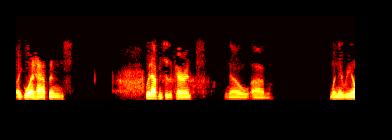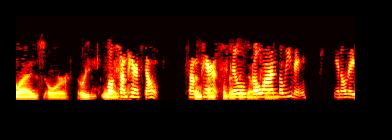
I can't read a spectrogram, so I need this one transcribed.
like what happens what happens to the parents, you know, um, when they realize or or you well, know, some parents don't. Some Some- some- parents sometimes still go on believing. You know, they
